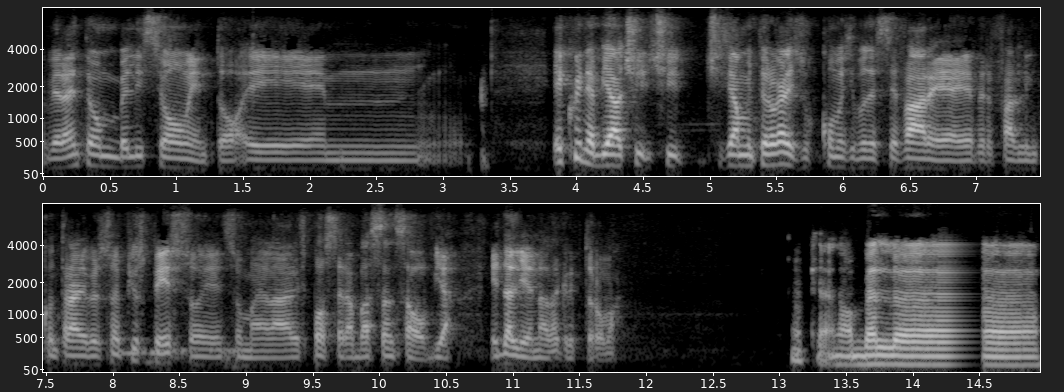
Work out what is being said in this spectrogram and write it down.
veramente un bellissimo momento e, um, e quindi abbiamo, ci, ci, ci, siamo interrogati su come si potesse fare per farli incontrare le persone più spesso e insomma la risposta era abbastanza ovvia e da lì è nata CryptoRoma. Ok, no, bel, uh,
